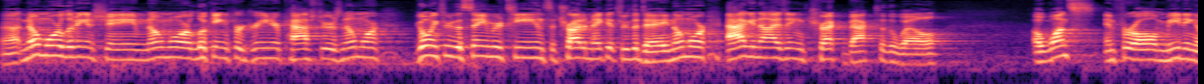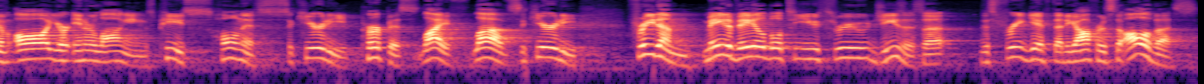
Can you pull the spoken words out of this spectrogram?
Uh, no more living in shame. No more looking for greener pastures. No more going through the same routines to try to make it through the day. No more agonizing trek back to the well. A once and for all meeting of all your inner longings peace, wholeness, security, purpose, life, love, security, freedom made available to you through Jesus, uh, this free gift that he offers to all of us.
